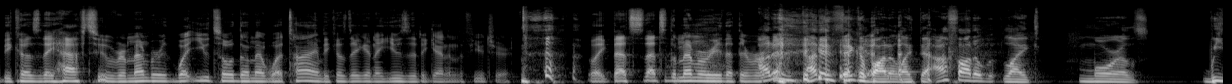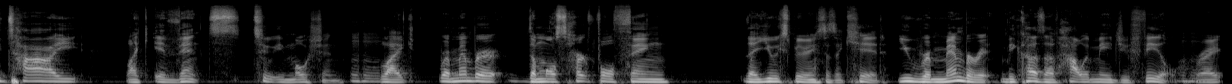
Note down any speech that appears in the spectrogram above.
because they have to remember what you told them at what time because they're gonna use it again in the future. like that's that's the memory that they're. I didn't I didn't think about it like that. I thought it was like more as we tie like events to emotion. Mm-hmm. Like remember the most hurtful thing that you experienced as a kid. You remember it because of how it made you feel, mm-hmm. right?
